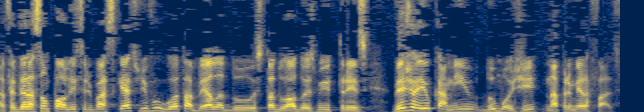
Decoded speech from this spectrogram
A Federação Paulista de Basquete divulgou a tabela do Estadual 2013. Veja aí o caminho do Mogi na primeira fase.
